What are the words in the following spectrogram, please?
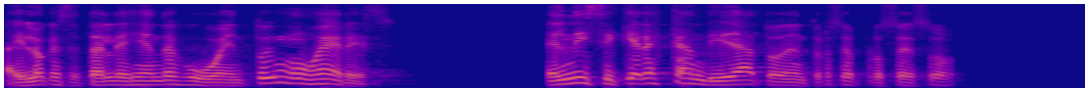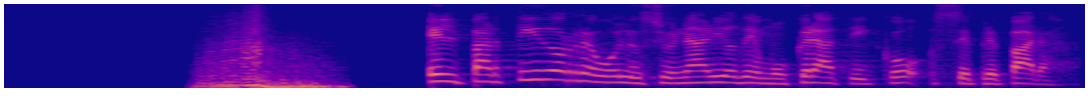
Ahí lo que se está eligiendo es juventud y mujeres. Él ni siquiera es candidato dentro de ese proceso. El Partido Revolucionario Democrático se prepara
